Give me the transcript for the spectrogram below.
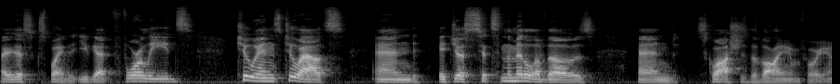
I just explained it. You get four leads, two ins, two outs, and it just sits in the middle of those and squashes the volume for you.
